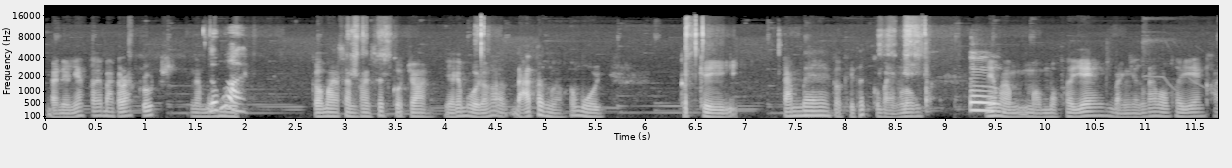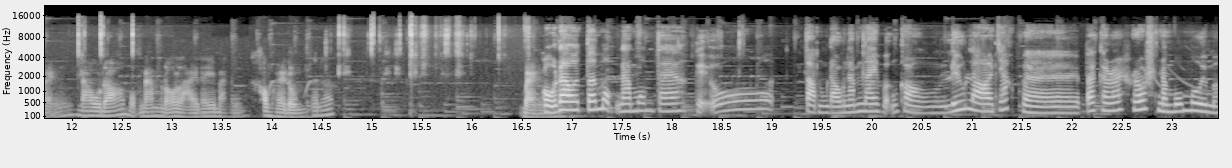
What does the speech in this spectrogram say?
bạn đều nhắc tới Baccarat Rouge năm đúng 40 rồi. Của My San Francisco John. Và cái mùi đó là- đã từng là có mùi cực kỳ đam mê cực kỳ thích của bạn luôn. Ừ. nhưng mà một, một thời gian bạn nhận ra một thời gian khoảng đâu đó một năm đổ lại đây bạn không hề đụng tới nó. Bạn Ủa đâu tới một năm không ta? Kiểu tầm đầu năm nay vẫn còn líu lo nhắc về Baccarat Rose năm 40 mà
